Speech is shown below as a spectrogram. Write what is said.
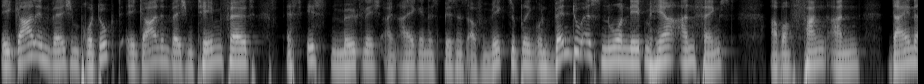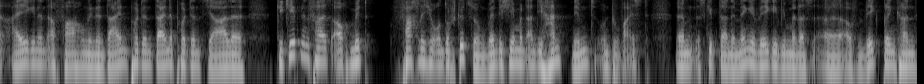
Egal in welchem Produkt, egal in welchem Themenfeld, es ist möglich, ein eigenes Business auf den Weg zu bringen. Und wenn du es nur nebenher anfängst, aber fang an, deine eigenen Erfahrungen, dein, deine Potenziale, gegebenenfalls auch mit fachlicher Unterstützung. Wenn dich jemand an die Hand nimmt und du weißt, ähm, es gibt da eine Menge Wege, wie man das äh, auf den Weg bringen kann,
